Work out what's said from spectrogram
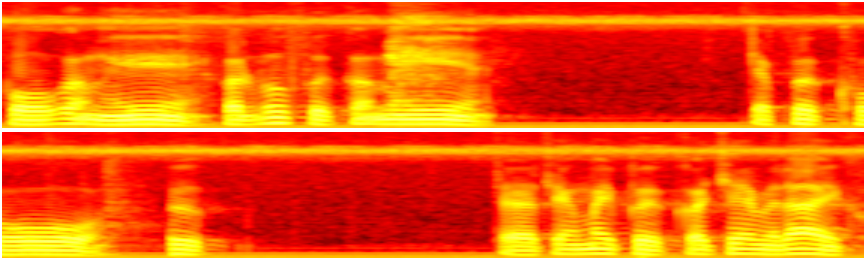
โคก็มี คนผู้ฝึกก็มี จะฝึกโคฝึก แต่ยังไม่ฝึกก็ใช้ไม่ได้โค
